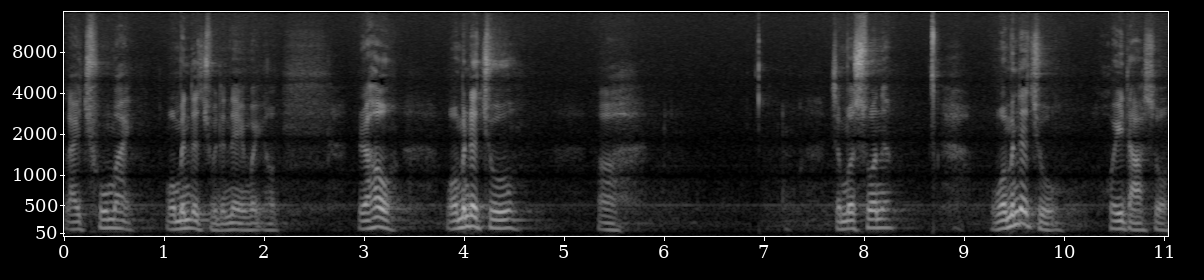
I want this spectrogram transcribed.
来出卖我们的主的那位啊。然后我们的主啊，怎么说呢？我们的主回答说：“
